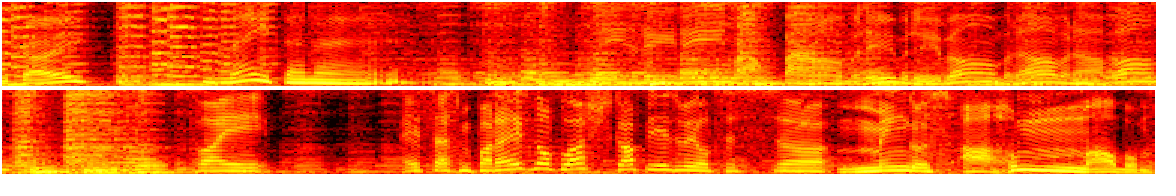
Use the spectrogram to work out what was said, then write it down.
Tikai Meitenēs. Vai es esmu pareizi no plašas skāpja izvilcis uh, Mingus Ahum albumu?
